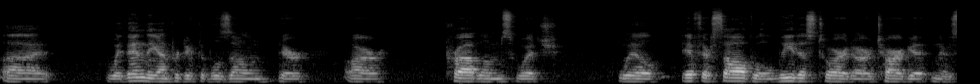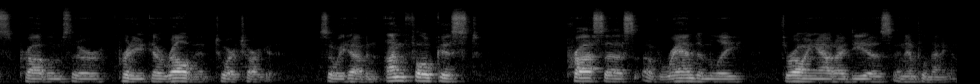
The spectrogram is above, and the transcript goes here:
uh, within the unpredictable zone, there are problems which will, if they're solved, will lead us toward our target, and there's problems that are pretty irrelevant to our target. So we have an unfocused process of randomly throwing out ideas and implementing them.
